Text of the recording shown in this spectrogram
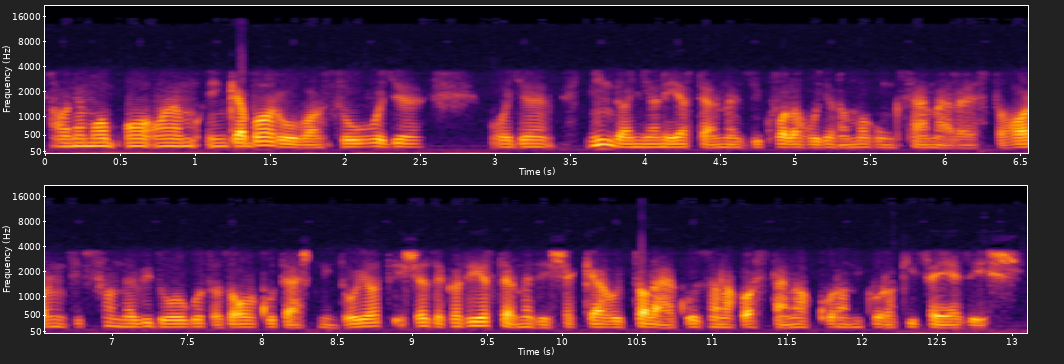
hanem, a, a, hanem inkább arról van szó, hogy, hogy mindannyian értelmezzük valahogyan a magunk számára ezt a 30Y nevű dolgot, az alkotást, mint olyat, és ezek az értelmezésekkel, hogy találkozzanak aztán akkor, amikor a kifejezés,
